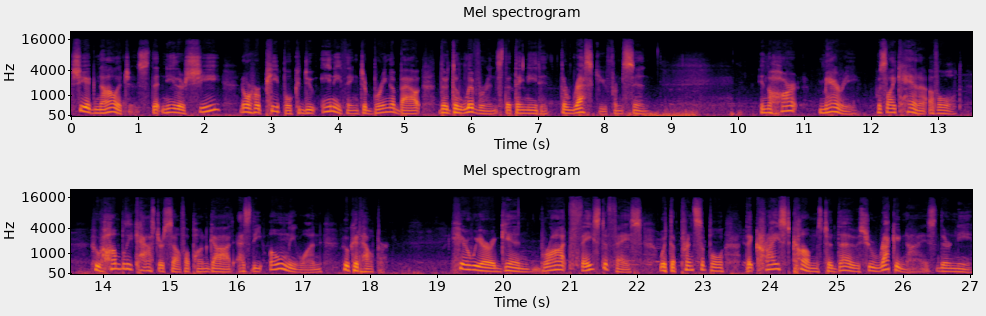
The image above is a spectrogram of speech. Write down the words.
she acknowledges that neither she nor her people could do anything to bring about the deliverance that they needed, the rescue from sin. In the heart, Mary was like Hannah of old, who humbly cast herself upon God as the only one who could help her. Here we are again brought face to face with the principle that Christ comes to those who recognize their need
